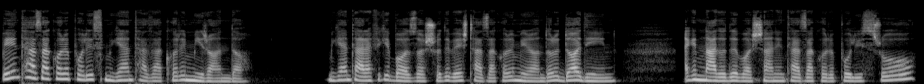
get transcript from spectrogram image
به این تذکر پلیس میگن تذکر میراندا. میگن طرفی که بازداشت شده بهش تذکر میراندا رو دادین. اگه نداده باشن این تذکر پلیس رو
